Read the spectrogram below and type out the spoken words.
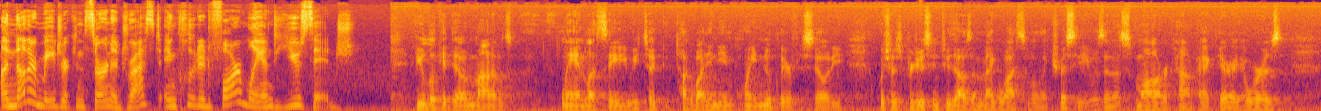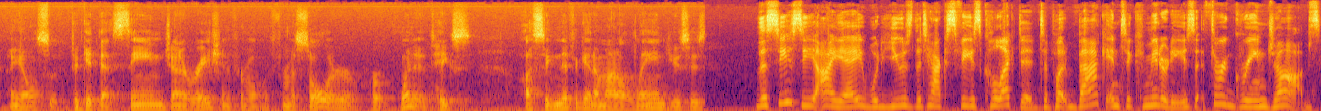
Another major concern addressed included farmland usage. If you look at the amount of land, let's say we took, talk about Indian Point Nuclear Facility, which was producing 2,000 megawatts of electricity. It was in a smaller, compact area, whereas you know, to get that same generation from a, from a solar or wind, it takes a significant amount of land uses. The CCIA would use the tax fees collected to put back into communities through green jobs.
